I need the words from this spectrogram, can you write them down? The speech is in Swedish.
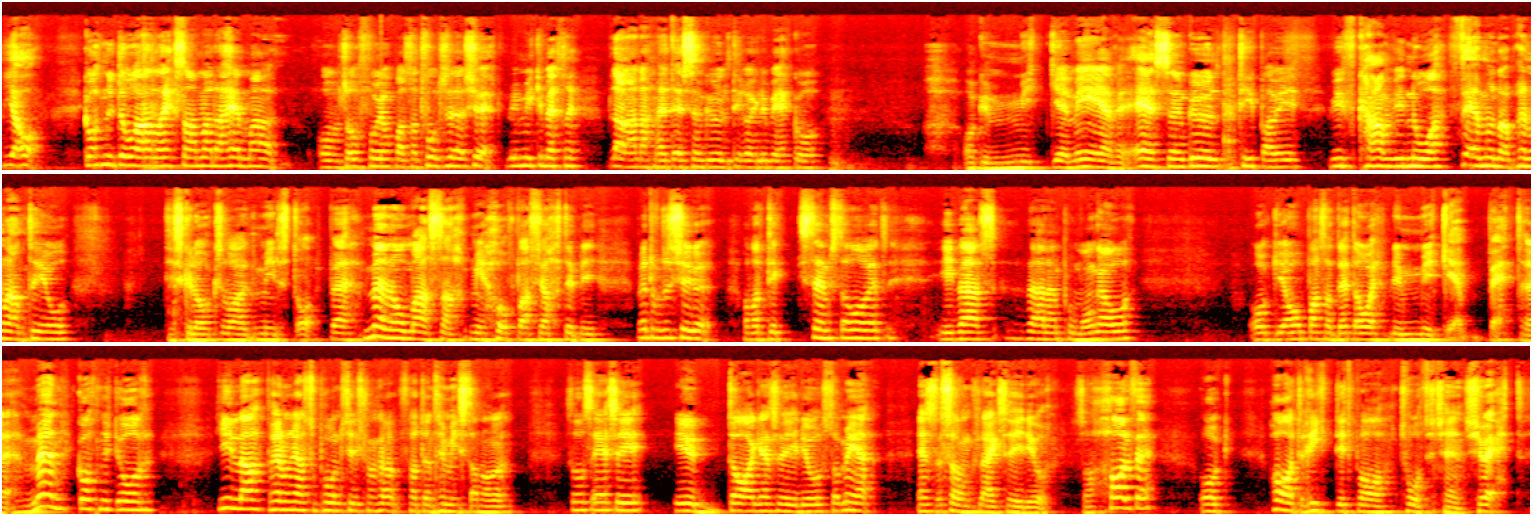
ja, gott nytt år allesammans där hemma. Och så får vi hoppas att 2021 blir mycket bättre. Bland annat med ett SM-guld till Rögle BK. Och mycket mer. SM-guld tippar vi. Vi kan vi nå 500 prenumeranter i år. Det skulle också vara ett milstolpe. Men och massa mer hoppas jag att det blir. Men 2020 har varit det sämsta året i världsvärlden på många år. Och jag hoppas att detta året blir mycket bättre. Men gott nytt år! Gilla, prenumerera på notifiklockan för att inte missa något. Så ses vi i dagens video som är en säsongsflagsvideo. Så ha det fett och ha ett riktigt bra 2021.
